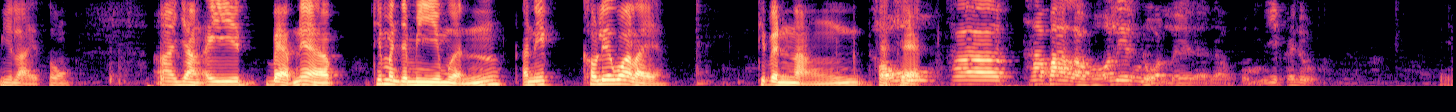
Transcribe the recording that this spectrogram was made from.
มีหลายทรง อ่าอย่างไอแบบเนี้ยครับที่มันจะมีเหมือน อันนี้เขาเรียกว่าอะไร ที่เป็นหนังแเขาฉกถ้าถ้าบ้านเราเขาก็เรียกหนวดเลยเดี๋ยวผมหยิบให้ดูนี่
